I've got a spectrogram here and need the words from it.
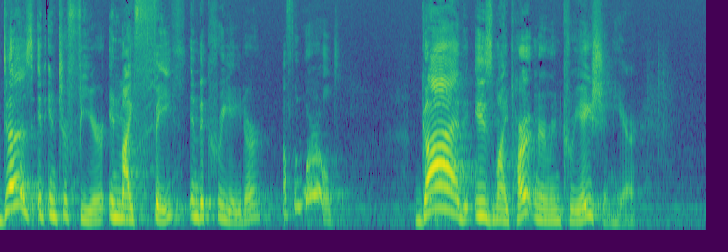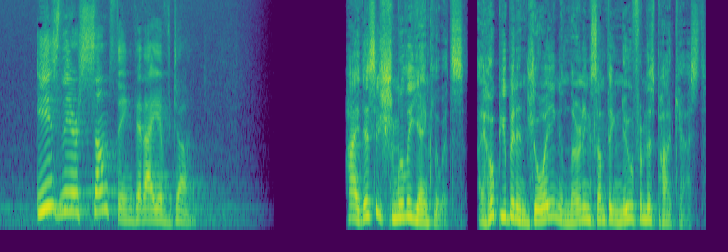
does it interfere in my faith in the creator of the world? God is my partner in creation here. Is there something that I have done? Hi, this is Shmuly Yanklowitz. I hope you've been enjoying and learning something new from this podcast.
